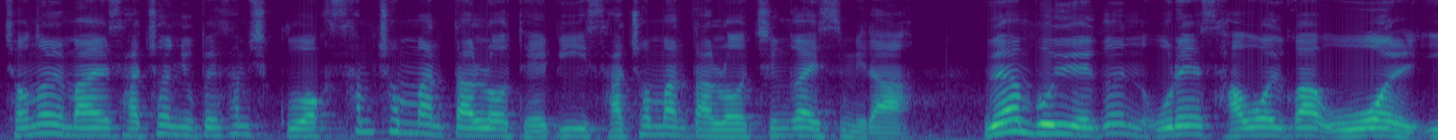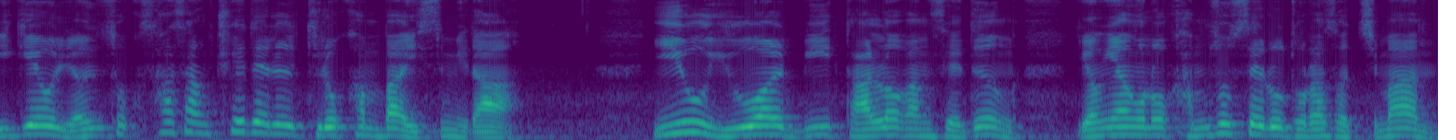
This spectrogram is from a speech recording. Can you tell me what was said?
전월 말 4,639억 3천만 달러 대비 4천만 달러 증가했습니다. 외환 보유액은 올해 4월과 5월 2개월 연속 사상 최대를 기록한 바 있습니다. 이후 6월 미 달러 강세 등 영향으로 감소세로 돌아섰지만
